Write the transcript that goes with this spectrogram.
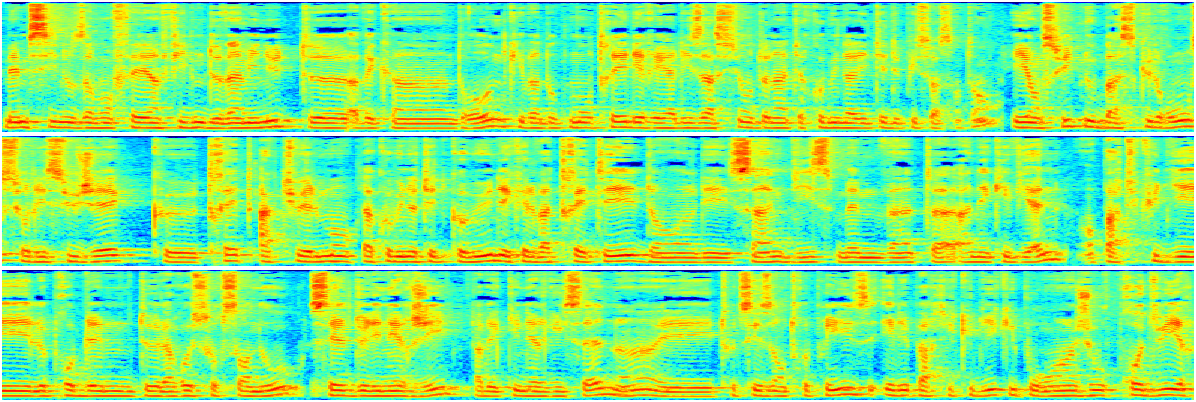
même si nous avons fait un film de 20 minutes euh, avec un drone qui va donc montrer les réalisations de l'intercommunalité depuis 60 ans. Et ensuite, nous basculerons sur les sujets que traite actuellement la communauté de communes et qu'elle va traiter dans les 5, 10, même 20 années qui viennent. En particulier le problème de la ressource en eau, celle de l'énergie avec l'Energisen hein, et toutes ces entreprises et les particuliers qui pourront un jour produire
